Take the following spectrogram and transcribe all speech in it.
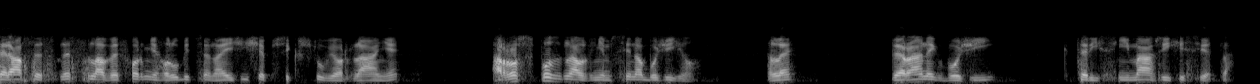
která se snesla ve formě holubice na Ježíše při křtu v Jordáně a rozpoznal v něm Syna Božího. Hle, beránek Boží, který snímá hříchy světa.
